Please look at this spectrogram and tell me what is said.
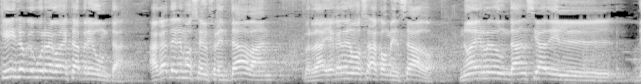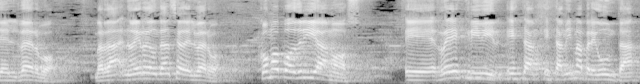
¿qué es lo que ocurre con esta pregunta? Acá tenemos enfrentaban, ¿verdad? Y acá tenemos ha comenzado. No hay redundancia del, del verbo, ¿verdad? No hay redundancia del verbo. ¿Cómo podríamos eh, reescribir esta, esta misma pregunta,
